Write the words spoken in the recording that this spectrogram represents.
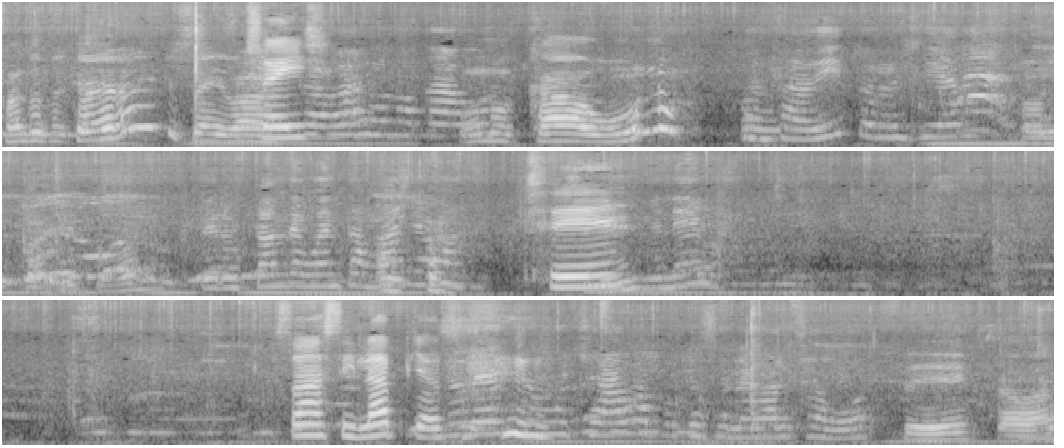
¿Cuántos pescados eran? Seis, va. Seis. Uno cada uno. Uno cada uno. Contadito lo hicieron. Pero están de buen tamaño. ma. Sí. Son las tilapias. No le echo mucha agua porque se le va el sabor. Sí, cabal.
